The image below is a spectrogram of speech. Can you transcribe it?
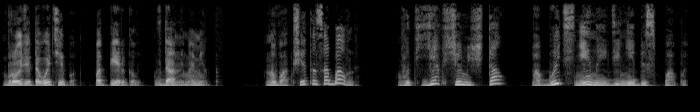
Вроде того типа, под перголой, в данный момент. Но вообще-то забавно. Вот я все мечтал побыть с ней наедине без папы,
